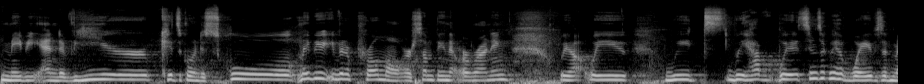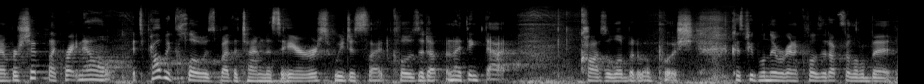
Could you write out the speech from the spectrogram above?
maybe end of year, kids going to school, maybe even a promo or something that we're running. We we we we have we, it seems like we have waves of membership. Like right now, it's probably closed by the time this airs. We just like close it up, and I think that caused a little bit of a push because people knew we were going to close it up for a little bit.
